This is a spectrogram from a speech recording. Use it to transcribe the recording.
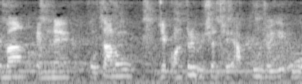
એમાં એમને પોતાનું જે કોન્ટ્રીબ્યુશન છે આપવું જોઈએ એવું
